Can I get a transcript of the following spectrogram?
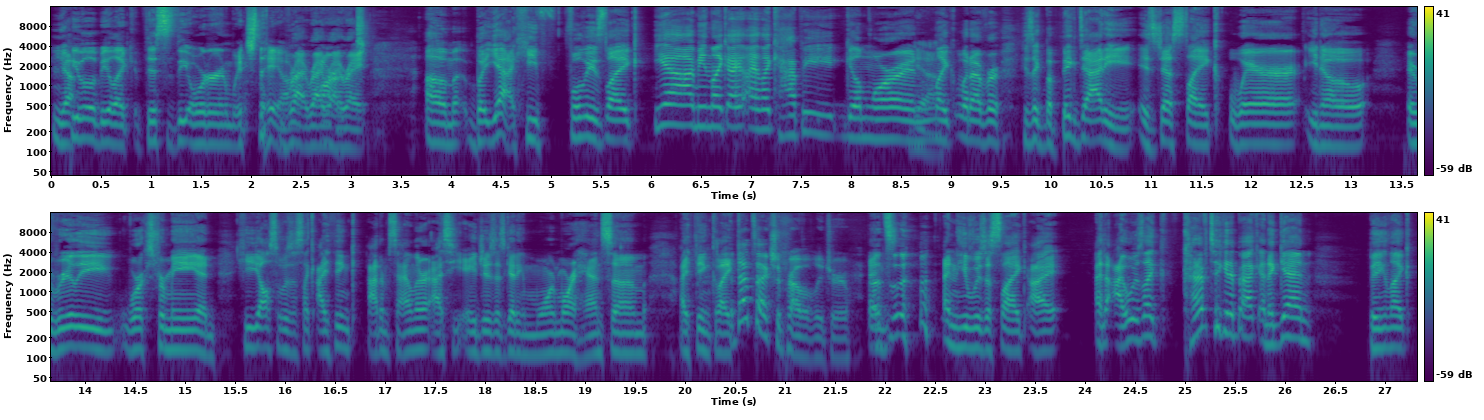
Yeah. people would be like this is the order in which they are. right, right, right, right. Um, but yeah, he fully is like, yeah, I mean, like I, I like Happy Gilmore and Yeah. like whatever. He's like, but Big Daddy is just like where you know it really works for me. And he also was just like, I think Adam Sandler as he ages is getting more and more handsome. I think like That's actually probably true. and, and he was just like I and I was like kind of taken aback and again being like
